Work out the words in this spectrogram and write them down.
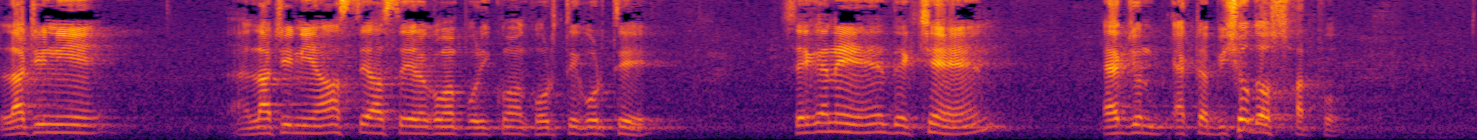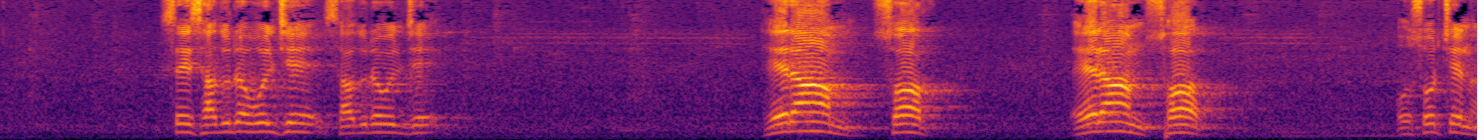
লাঠি নিয়ে লাঠি নিয়ে আস্তে আস্তে এরকম পরিক্রমা করতে করতে সেখানে দেখছেন একজন, একটা বিষদশ সার্প সেই সাধুটা বলছে সাধুটা বলছে, হে রাম, সর, হে রাম, সর। ও সরছে না।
